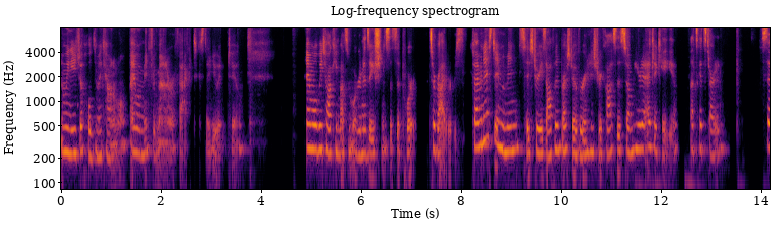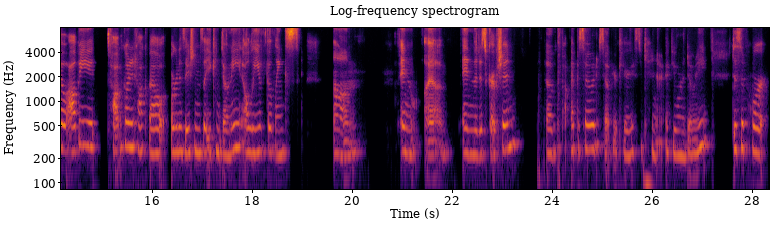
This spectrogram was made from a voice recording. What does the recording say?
and we need to hold them accountable, and women for the matter of fact, because they do it too. And we'll be talking about some organizations that support survivors. Feminist and women's history is often brushed over in history classes, so I'm here to educate you. Let's get started. So I'll be talk- going to talk about organizations that you can donate. I'll leave the links um, in uh, in the description of the episode. So if you're curious, you can if you want to donate to support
